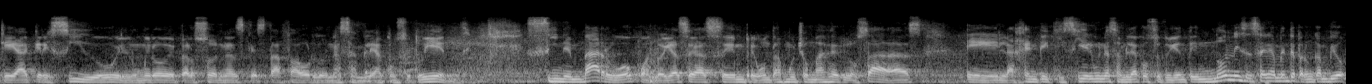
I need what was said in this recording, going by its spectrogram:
que ha crecido el número de personas que está a favor de una asamblea constituyente. Sin embargo, cuando ya se hacen preguntas mucho más desglosadas, eh, la gente quisiera una asamblea constituyente no necesariamente para un cambio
